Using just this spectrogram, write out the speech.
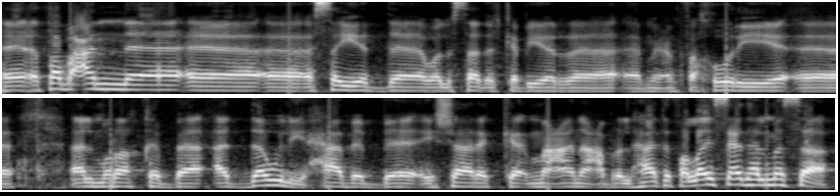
آه، طبعا آه، آه، السيد والأستاذ الكبير منعم فخوري آه، المراقب الدولي حابب يشارك معنا عبر الهاتف. الله يسعد هالمساء.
